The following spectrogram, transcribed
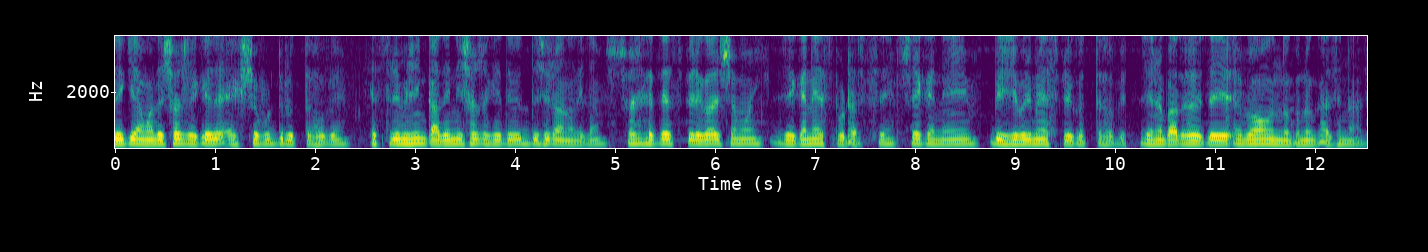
থেকে আমাদের শশা খেতে একশো ফুট দূরত্ব হবে? স্প্রে মেশিন কাঁধে নিয়ে শশা খেতে উদ্দেশ্যে রানা দিলাম। শশা খেতে স্প্রে করার সময় যেখানে স্পট আসছে, সেখানে বেশি পরিমাণে স্প্রে করতে হবে, যেন ভালো হয়ে যায় এবং অন্য কোনো গাছে না যায়।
